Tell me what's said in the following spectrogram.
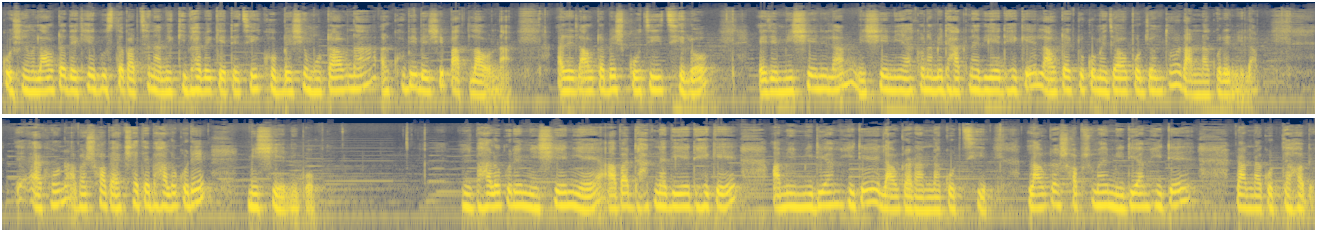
কষিয়ে লাউটা দেখেই বুঝতে পারছেন আমি কীভাবে কেটেছি, খুব বেশি মোটাও না আর খুবই বেশি পাতলাও না। আর এই লাউটা বেশ কচি ছিল। এই যে মিশিয়ে নিলাম, মিশিয়ে নিয়ে এখন আমি ঢাকনা দিয়ে ঢেকে লাউটা একটু কমে যাওয়া পর্যন্ত রান্না করে নিলাম। এখন আবার সব একসাথে ভালো করে মিশিয়ে নিব। ভালো করে মিশিয়ে নিয়ে আবার ঢাকনা দিয়ে ঢেকে আমি মিডিয়াম হিটে লাউটা রান্না করছি। লাউটা সবসময় মিডিয়াম হিটে রান্না করতে হবে।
